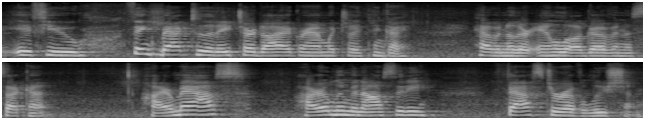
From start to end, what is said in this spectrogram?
if you think back to that HR diagram, which I think I have another analog of in a second. Higher mass, higher luminosity, faster evolution.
